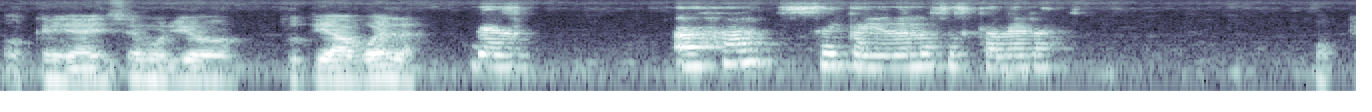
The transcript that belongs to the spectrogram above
Ok, ahí se murió tu tía abuela. ajá, se cayó de las escaleras. Ok,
